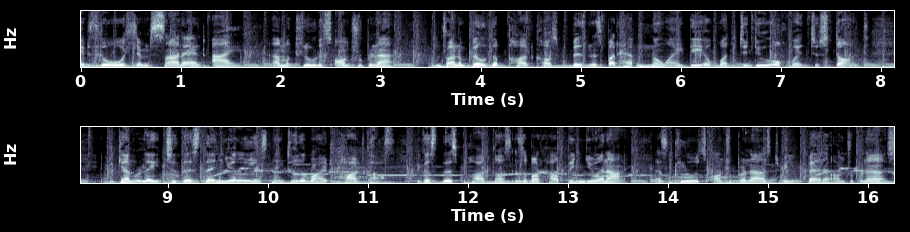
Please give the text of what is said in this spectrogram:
Name is Doshim Sana and I am a clueless entrepreneur. I'm trying to build a podcast business but have no idea what to do or where to start. If you can relate to this, then you're listening to the right podcast because this podcast is about helping you and I, as clueless entrepreneurs, to be better entrepreneurs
